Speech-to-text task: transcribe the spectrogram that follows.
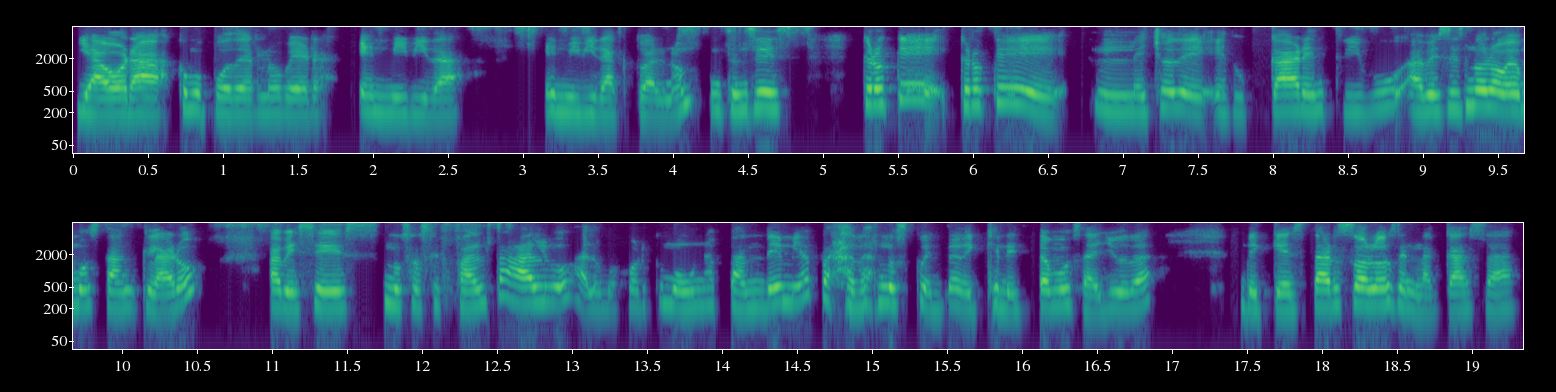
y ahora como poderlo ver en mi vida, en mi vida actual, ¿no? Entonces, creo que, creo que el hecho de educar en tribu a veces no lo vemos tan claro, a veces nos hace falta algo, a lo mejor como una pandemia para darnos cuenta de que necesitamos ayuda, de que estar solos en la casa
